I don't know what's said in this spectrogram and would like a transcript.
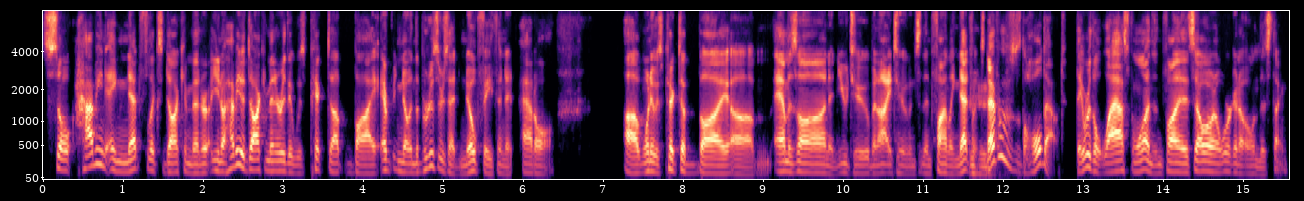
So having a Netflix documentary, you know, having a documentary that was picked up by every, you know, and the producers had no faith in it at all. Uh, when it was picked up by um, Amazon and YouTube and iTunes, and then finally Netflix. Mhm. Netflix was the holdout. They were the last ones, and finally they said, "Oh, no, we're going to own this thing."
